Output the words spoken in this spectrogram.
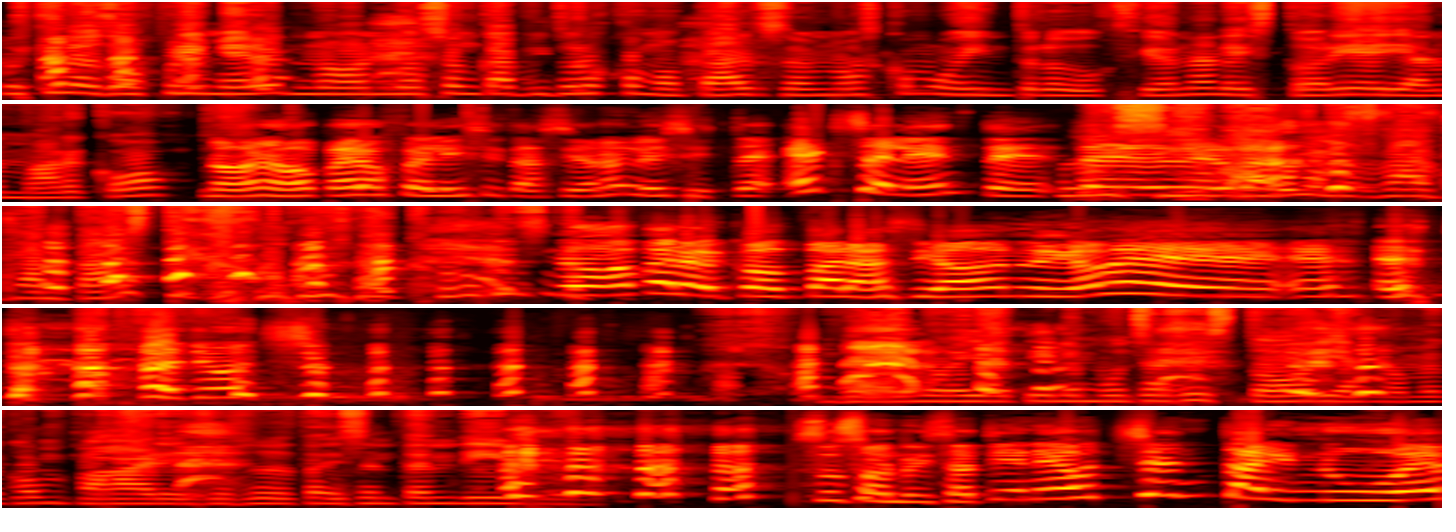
Es que los dos primeros no, no son capítulos como tal, son más como introducción a la historia y al marco. No, no, pero felicitaciones, lo hiciste excelente. De Uy, sí, verdad. vamos, va- fantástico. una cosa. No, pero en comparación, dígame, es- esto. Bueno, ella tiene muchas historias, no me compares, eso está- es entendible. Su sonrisa tiene 89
